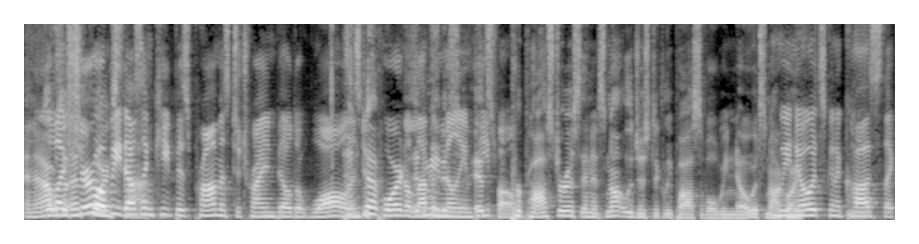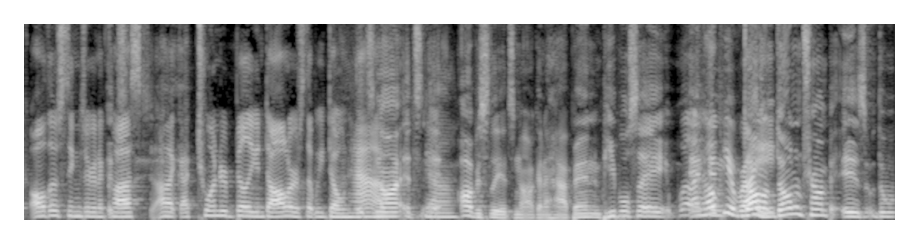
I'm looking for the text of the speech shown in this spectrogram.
and I Well, I was sure hope he not. doesn't keep his promise to try and build a wall That's and not- deport I eleven mean, it's- million it's, people. preposterous and it's not logistically possible we know it's not we going know it's going to cost like all those things are going to cost uh, like a two hundred billion dollars that we don't have. It's not. It's Yeah. it- obviously it's not going to happen. People say. Well, I hope you're Donald, right. Donald Trump is the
